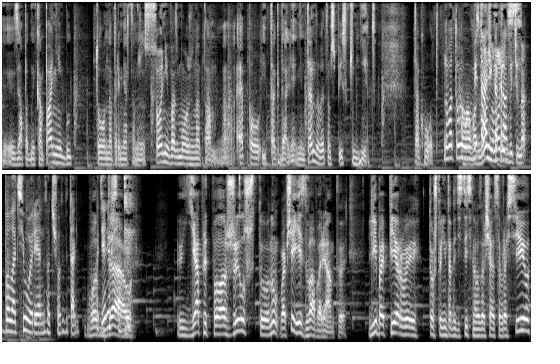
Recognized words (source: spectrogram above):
Э, западные компании, будь то, например, там же Sony, возможно, там э, Apple и так далее. Nintendo в этом списке нет. Так вот. Ну вот у а, Виталия как раз быть, у нас... была теория на этот счет. Виталь, вот поделишься? Да. Я предположил, что... Ну, вообще есть два варианта. Либо первый, то, что Nintendo действительно возвращается в Россию,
